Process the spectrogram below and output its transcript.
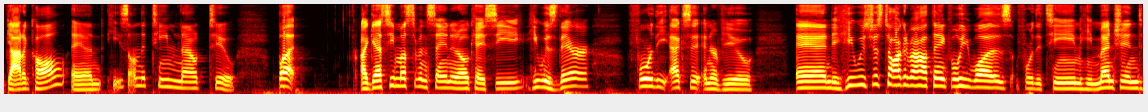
got a call, and he's on the team now too. But I guess he must have been staying in OKC. He was there for the exit interview, and he was just talking about how thankful he was for the team. He mentioned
